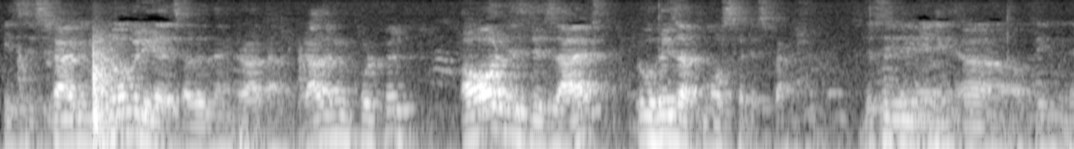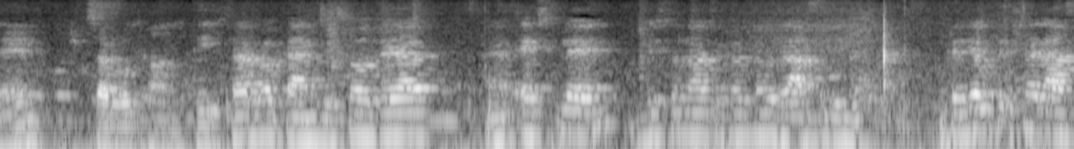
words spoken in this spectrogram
He's describing nobody else other than Radha. Radha can fulfill all his desires to his utmost satisfaction. This is the meaning uh, of the name Sarvakanti. Sarvakanti so they are explain Vishwanath Chakravarti Ras Lila तो जब कृष्ण रास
